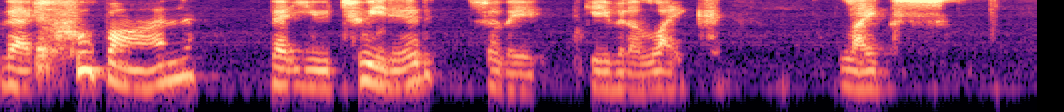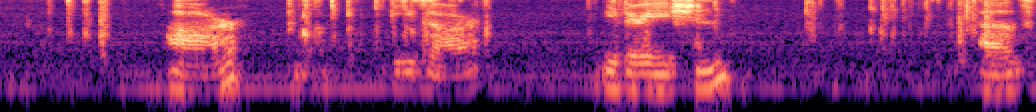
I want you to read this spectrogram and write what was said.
that coupon that you tweeted, so they gave it a like. Likes are, these are a variation of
